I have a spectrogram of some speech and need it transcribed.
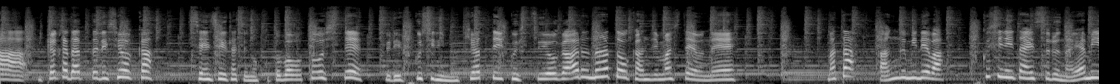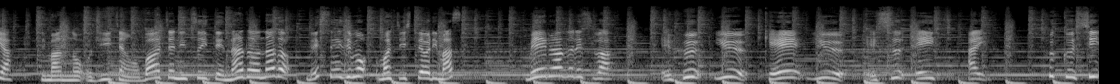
さあいかがだったでしょうか？先生たちの言葉を通してより福祉に向き合っていく必要があるなと感じましたよね。また番組では福祉に対する悩みや自慢のおじいちゃんおばあちゃんについてなどなどメッセージもお待ちしております。メールアドレスは fukushi 福祉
